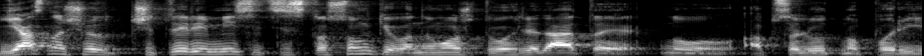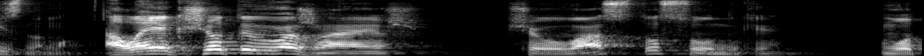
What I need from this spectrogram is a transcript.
Ясно, що 4 місяці стосунків вони можуть виглядати ну, абсолютно по-різному. Але якщо ти вважаєш, що у вас стосунки, от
